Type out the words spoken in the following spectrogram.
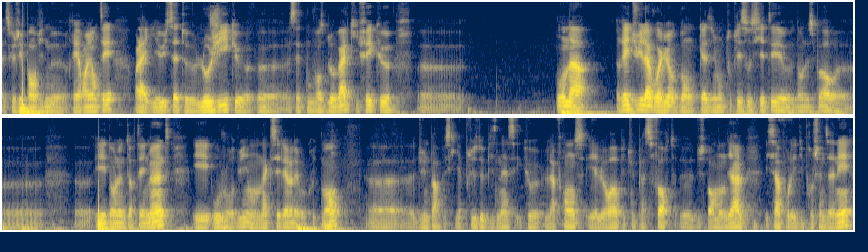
Est-ce que j'ai pas envie de me réorienter? Voilà, il y a eu cette logique, euh, cette mouvance globale qui fait que euh, on a réduit la voilure dans quasiment toutes les sociétés dans le sport et dans l'entertainment. Et aujourd'hui, on accélère les recrutements. Euh, d'une part parce qu'il y a plus de business et que la France et l'Europe est une place forte euh, du sport mondial et ça pour les dix prochaines années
